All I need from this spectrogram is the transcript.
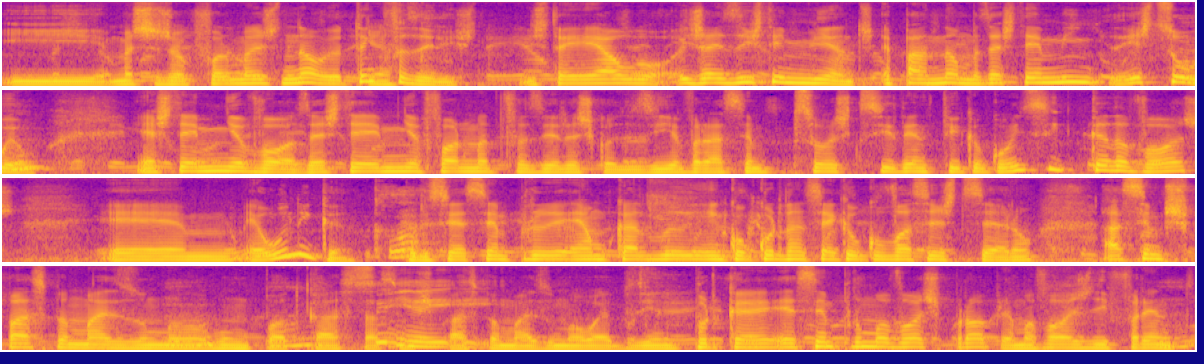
e, mas seja o que for, mas não, eu tenho que fazer isto, isto é algo, já existem é pá, não, mas esta é a minha, este sou eu, esta é a minha voz, esta é a minha forma de fazer as coisas, e haverá sempre pessoas que se identificam com isso e cada voz é, é única. Claro. Por isso é sempre é um bocado em concordância com aquilo que vocês disseram. Há sempre espaço para mais uma, um podcast, há sempre espaço para mais uma webzine, porque é sempre uma voz própria, uma voz diferente.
